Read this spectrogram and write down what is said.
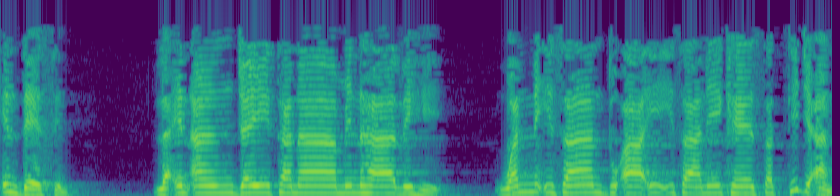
qindeessin. La'in anjaytanaa min haadhihi. Wanni isaan du'aa'ii isaanii keessatti je'an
